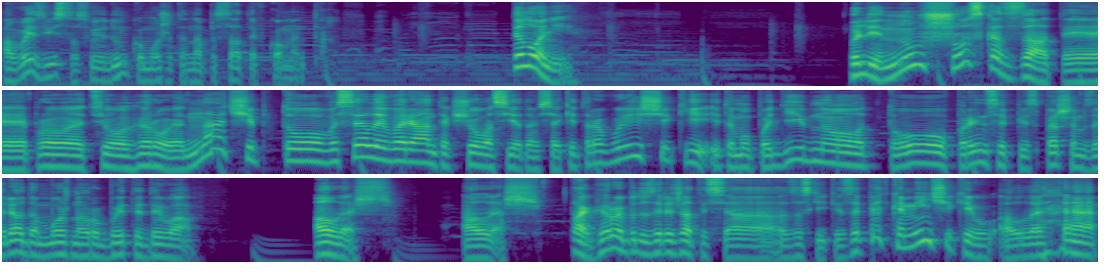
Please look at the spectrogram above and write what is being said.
А ви, звісно, свою думку можете написати в коментах. Телоній. Блін, ну що сказати про цього героя? Начебто веселий варіант, якщо у вас є там всякі травищики і тому подібного, то в принципі з першим зарядом можна робити дива. Але ж. Але ж. Так, герой буде заряджатися за скільки? За 5 камінчиків, але.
